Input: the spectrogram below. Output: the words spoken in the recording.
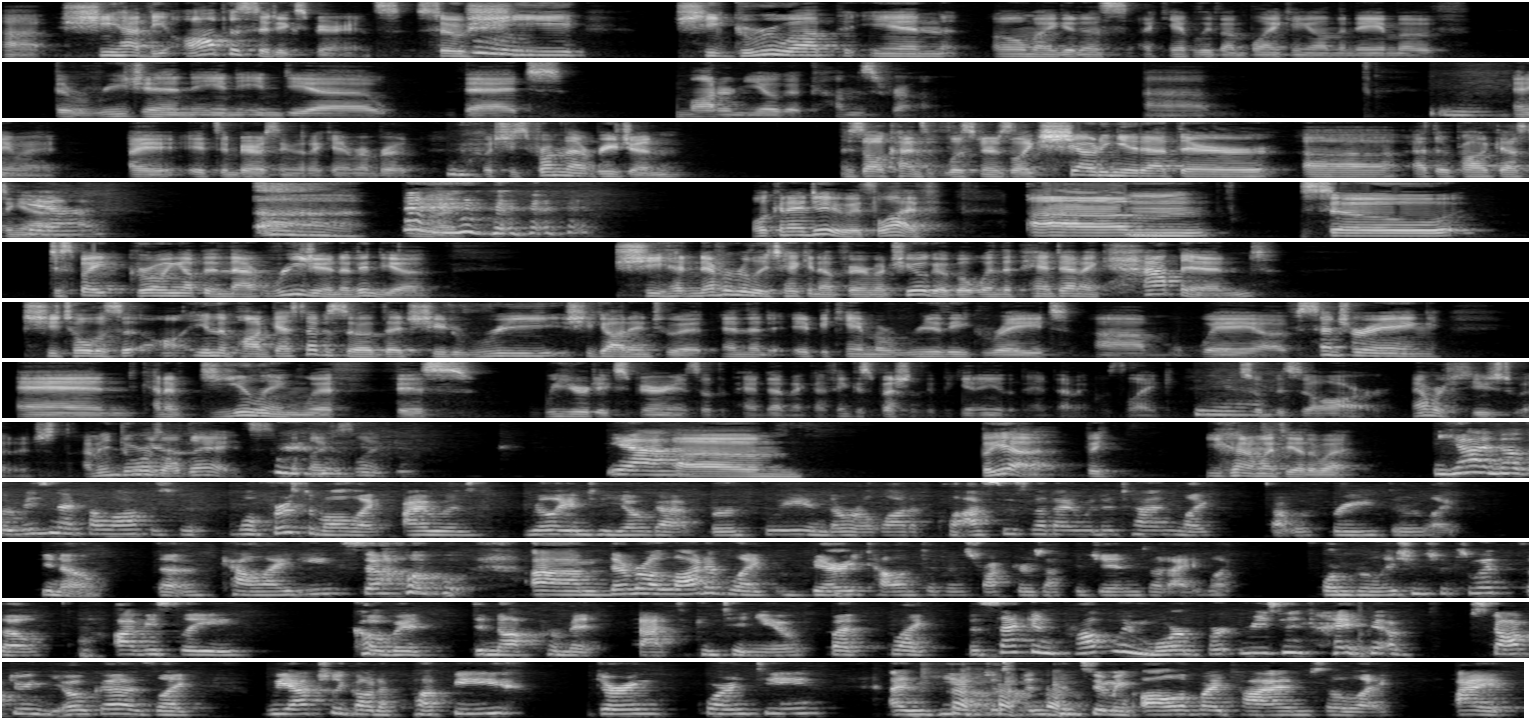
Uh, she had the opposite experience. So she she grew up in oh my goodness, I can't believe I'm blanking on the name of the region in India that modern yoga comes from. Um, Mm. anyway, I, it's embarrassing that I can't remember it. But she's from that region. There's all kinds of listeners like shouting it at their uh, at their podcasting app. Yeah. Ah. Anyway, what can I do? It's live. Um, so, despite growing up in that region of India, she had never really taken up very much yoga. But when the pandemic happened, she told us in the podcast episode that she'd re she got into it and that it became a really great um, way of centering and kind of dealing with this weird experience of the pandemic. I think especially the beginning of the pandemic was like yeah. so bizarre. Now we're just used to it. I just I'm indoors Yeah. all day. It's what life is like. yeah. Um, but yeah, but you kind of went the other way. Yeah, no, the reason I fell off is well, first of all, like I was really into yoga at Berkeley and there were a lot of classes that I would attend, like that were free through like, you know, the Cal ID. So um, there were a lot of like very talented instructors at the gyms that I like formed relationships with. So obviously COVID did not permit that to continue. But like the second, probably more important reason I have stopped doing yoga is like we actually got a puppy during quarantine and he had just been consuming all of my time. So like I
